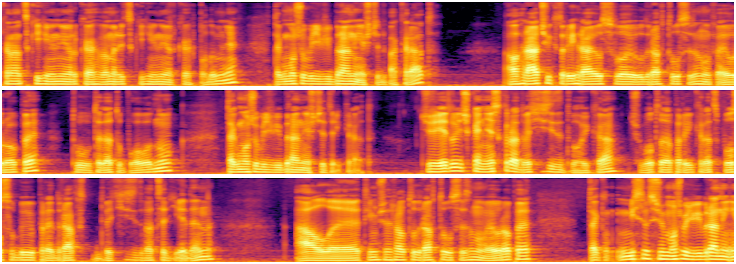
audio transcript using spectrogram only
kanadských juniorkách, v amerických juniorkách podobne, tak môžu byť vybraní ešte dvakrát. Ale hráči, ktorí hrajú svoju draftovú sezónu v Európe, tú, teda tú pôvodnú, tak môžu byť vybraní ešte trikrát. Čiže jedlička neskoro 2002, čo bol teda prvýkrát spôsobivý pre draft 2021, ale tým, že hral tú draftovú sezónu v Európe, tak myslím si, že môže byť vybraný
